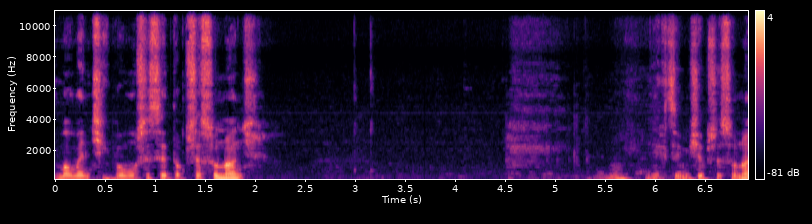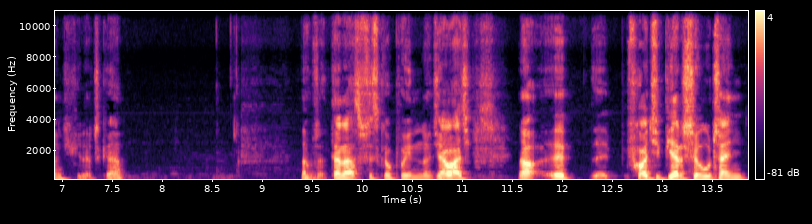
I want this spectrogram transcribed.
Momencik, bo muszę sobie to przesunąć. Nie chce mi się przesunąć, chwileczkę. Dobrze, teraz wszystko powinno działać. No, y, y, wchodzi pierwszy uczeń,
